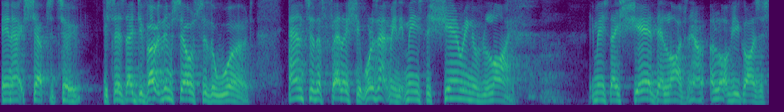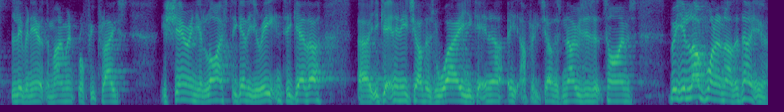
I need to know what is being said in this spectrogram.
in Acts chapter 2, he says they devote themselves to the word and to the fellowship. What does that mean? It means the sharing of life. It means they shared their lives. Now, a lot of you guys are living here at the moment, Roffey Place. You're sharing your life together, you're eating together, uh, you're getting in each other's way, you're getting up, up each other's noses at times. But you love one another, don't you?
